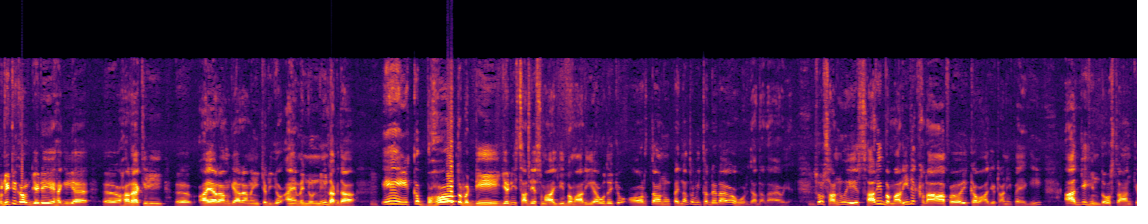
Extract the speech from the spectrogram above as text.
ਪੋਲੀਟੀਕਲ ਜਿਹੜੇ ਹੈਗੀ ਆ ਹਾਰਾਕਿਰੀ ਆਇਆਰਾਮ 11 ਹੀ ਚੱਲੀ ਜਾਓ ਐ ਮੈਨੂੰ ਨਹੀਂ ਲੱਗਦਾ। ਇਹ ਇੱਕ ਬਹੁਤ ਵੱਡੀ ਜਿਹੜੀ ਸਾਡੇ ਸਮਾਜ ਦੀ ਬਿਮਾਰੀ ਆ ਉਹਦੇ ਚੋਂ ਔਰਤਾਂ ਨੂੰ ਪਹਿਲਾਂ ਤੋਂ ਵੀ ਥੱਲੇ ਲਾਇਆ ਹੋਰ ਜ਼ਿਆਦਾ ਲਾਇਆ ਹੋਇਆ। ਸੋ ਸਾਨੂੰ ਇਹ ਸਾਰੀ ਬਿਮਾਰੀ ਦੇ ਖਿਲਾਫ ਇੱਕ ਆਵਾਜ਼ ਉਠਾਣੀ ਪਏਗੀ। ਅੱਜ ਹਿੰਦੁਸਤਾਨ 'ਚ,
